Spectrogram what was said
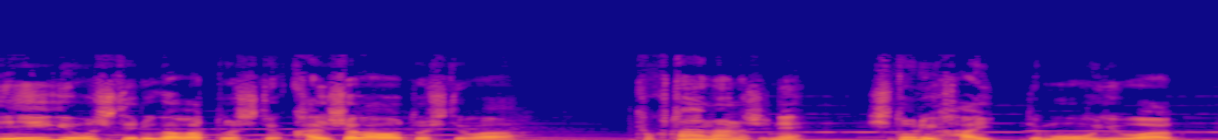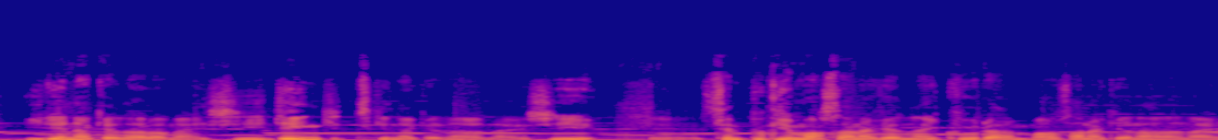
営業してる側として、会社側としては、極端な話ね、一人入ってもお湯は入れなきゃならないし、電気つけなきゃならないし、えー扇風機回さなきゃならない、クーラー回さなきゃならない、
